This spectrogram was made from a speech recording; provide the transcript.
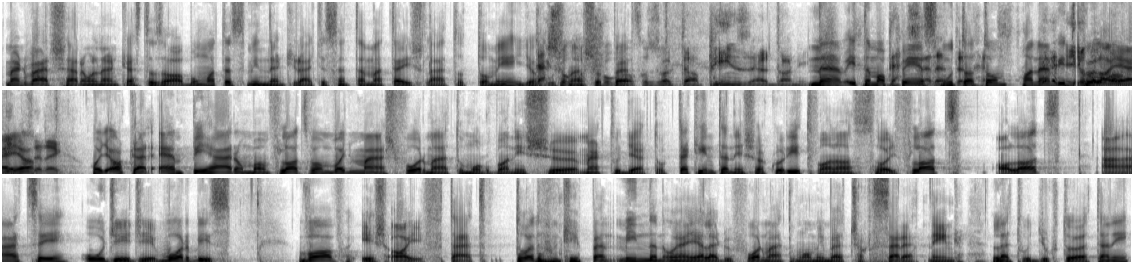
megvásárolnánk ezt az albumot, ezt mindenki látja, szerintem már te is látod, Tomi, így a De 20 másodperc. te a pénzzel, Dani. Nem, itt nem a pénzt mutatom, ezt. hanem itt fölajánlja, hogy akár MP3-ban, FLAC-ban, vagy más formátumokban is meg tudjátok tekinteni, és akkor itt van az, hogy FLAC, ALAC, AAC, OGG, Vorbis, WAV és AIF. Tehát tulajdonképpen minden olyan jellegű formátum, amiben csak szeretnénk, le tudjuk tölteni.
